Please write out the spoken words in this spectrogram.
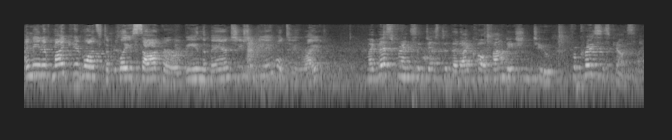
I mean, if my kid wants to play soccer or be in the band, she should be able to, right? My best friend suggested that I call Foundation 2 for crisis counseling.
